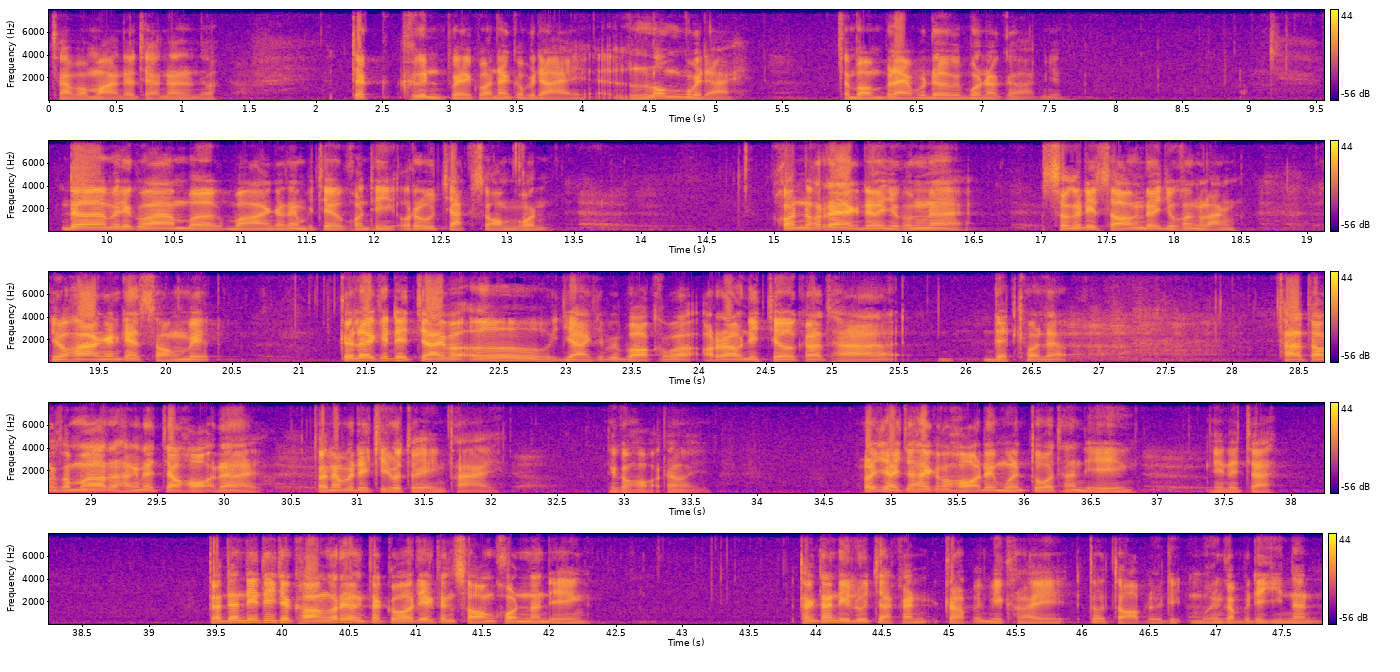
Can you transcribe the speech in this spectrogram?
จะประมาณแถวๆนั้นเนาะจะขึ้นไปกว่านั้นก็ไม่ได้ ล่องก็ไม่ได้แต่บอกแปลกมันเดินไปบนอากาศเงี้ยเดินไปด้วยความเบิกบานกระทั่งไปเจอคนที่รู้จักสองคน คนแรกเดินอยู่ข้างหน้า ส่วนคนที่สองเดินอยู่ข้างหลังอยู่ห่างกันแค่สองเมตร ก็เลยคิดในใจว่า เออ อยากจะไปบอกเขาว่า เราเนี่เจอคาถาเด็ดเข้าแล้ว ถ้าทองสัมมาอรหังได้จะเหาะได้ ตอนนั้นไม่ได้คิดว่าตัวเองตายนี่ก็เหาะได้เพราะอยากจะให้เขาเหาะได้เหมือนตัวท่านเอง นี่นะจ๊ะแต่ทันทีที่จ้าของเรื่องตะโกเรียกทั้งสองคนนั่นเอง ทั้งๆที่รู้จักกันกลับไม่มีใครโต้ตอบหรือเหมือนกับไม่ได้ยินนั่น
